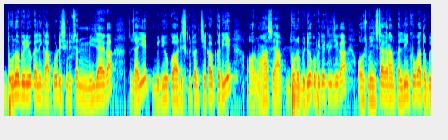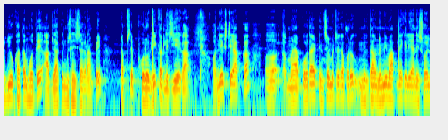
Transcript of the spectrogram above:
दोनों वीडियो का लिंक आपको डिस्क्रिप्शन में मिल जाएगा। तो जाइए वीडियो का डिस्क्रिप्शन चेकआउट करिए और वहाँ से आप दोनों वीडियो को भी देख लीजिएगा और उसमें इंस्टाग्राम का लिंक होगा तो वीडियो ख़त्म होते आप जाके मुझे इंस्टाग्राम पर टप से फॉलो भी कर लीजिएगा। और नेक्स्ट है आपका आ, मैं आपको बताया टेंसोमीटर का प्रयोग मृदा नमी मापने के लिए यानी सॉइल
